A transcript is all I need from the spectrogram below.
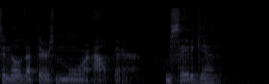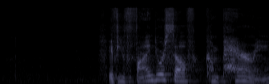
to know that there's more out there. Let me say it again. If you find yourself comparing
